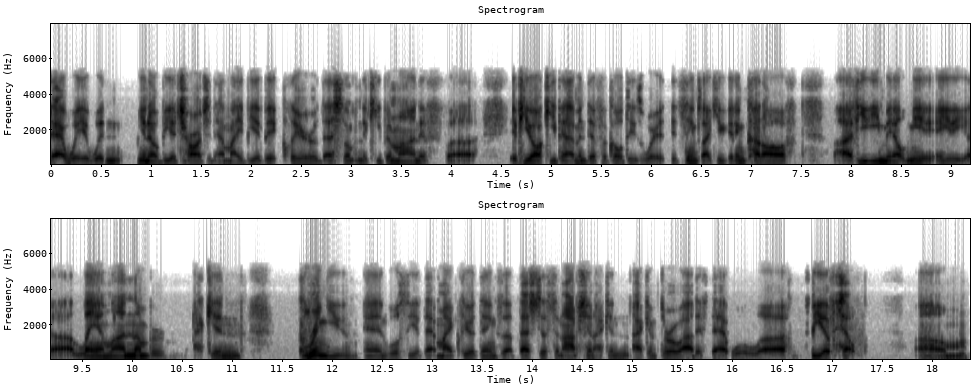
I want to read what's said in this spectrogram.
that way it wouldn't you know be a charge, and that might be a bit clearer. That's something to keep in mind if uh, if you all keep having difficulties where it, it seems like you're getting cut off. Uh, if you emailed me a, a uh, landline number, I can ring you, and we'll see if that might clear things up. That's just an option I can I can throw out if that will uh, be of help. Um,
